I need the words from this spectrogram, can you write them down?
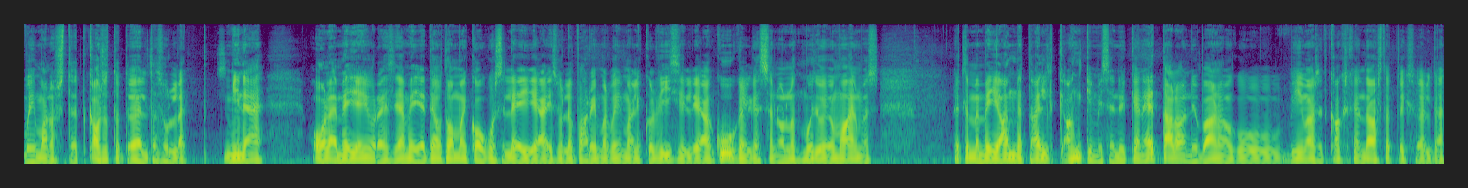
võimalust, et kasutada, öelda sulle, et mine ole meie juures ja meie toome kogu selle ai sulle parimal võimalikul viisil ja Google, kes on olnud muidu ju maailmas ütleme, meie andmete hankimise niisugune etalon juba nagu viimased kakskümmend aastat, võiks öelda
